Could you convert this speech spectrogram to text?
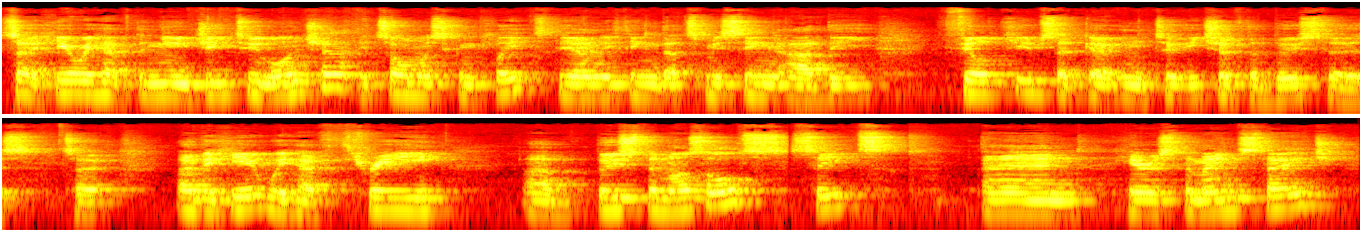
So here we have the new G2 launcher. It's almost complete. The only thing that's missing are the fill tubes that go into each of the boosters. So over here we have three uh, booster nozzles, seats, and here is the main stage.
